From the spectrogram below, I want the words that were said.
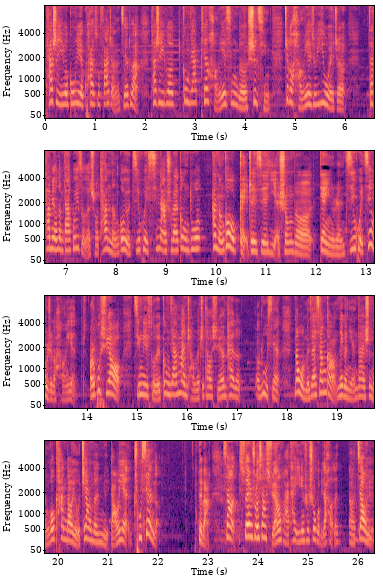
它是一个工业快速发展的阶段，它是一个更加偏行业性的事情。这个行业就意味着。在他没有那么大规则的时候，他能够有机会吸纳出来更多，他能够给这些野生的电影人机会进入这个行业，而不需要经历所谓更加漫长的这套学院派的呃路线。那我们在香港那个年代是能够看到有这样的女导演出现的。对吧？像虽然说像许鞍华，他一定是受过比较好的呃教育，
